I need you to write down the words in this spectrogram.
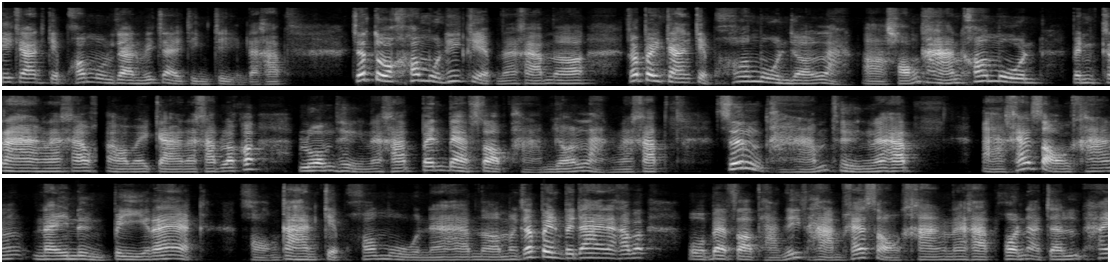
มีการเก็บข้อมูลการวิจัยจริง ๆ นะครับเจ้าตัวข้อมูลที่เก็บนะครับเนาะก็เป็นการเก็บข้อมูลย้อนหลังอของฐานข้อมูลเป็นกลางนะครับอเมริกานะครับ แล้วก็รวมถึงนะครับเป็นแบบสอบถามย้อนหลังนะครับ ซึ่งถามถึงนะครับแค่2ครั้งใน 1 ปีแรก ของการเก็บข้อมูลนะครับเนาะมันก็เป็นไปได้นะครับว่าโอ้แบบสอบถามที่ถามแค่ 2 ครั้งนะครับ คนอาจจะให้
